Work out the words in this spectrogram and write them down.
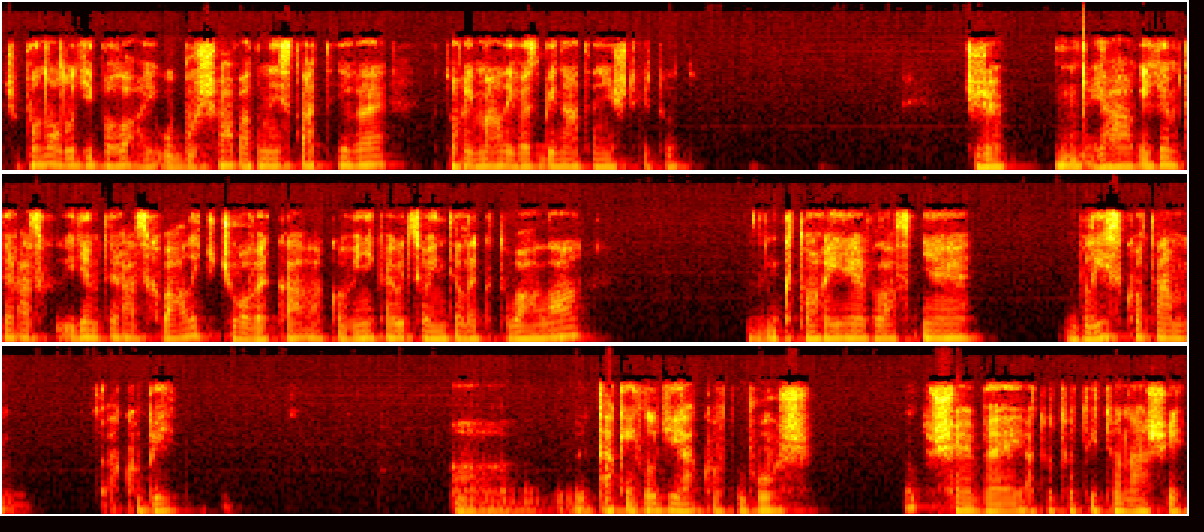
čo plno ľudí bolo aj u Busha v administratíve, ktorí mali väzby na ten inštitút. Čiže ja idem teraz, idem teraz chváliť človeka ako vynikajúceho intelektuála, ktorý je vlastne blízko tam akoby takých ľudí ako Bush, Šebej a tuto títo naši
